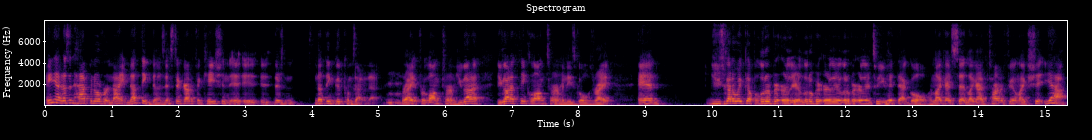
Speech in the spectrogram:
And yeah, it doesn't happen overnight. Nothing does. Instant gratification. It, it, it, there's nothing good comes out of that, right? For long term, you gotta you gotta think long term in these goals, right? And you just got to wake up a little bit earlier, a little bit earlier, a little bit earlier until you hit that goal. And like I said, like I'm tired of feeling like shit. Yeah,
